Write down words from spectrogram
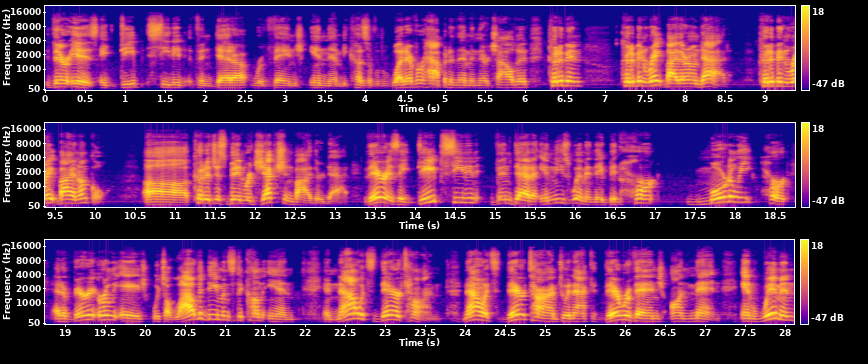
there is a deep seated vendetta, revenge in them because of whatever happened to them in their childhood. Could have been, could have been raped by their own dad. Could have been raped by an uncle. Uh, could have just been rejection by their dad. There is a deep seated vendetta in these women. They've been hurt mortally hurt at a very early age, which allowed the demons to come in, and now it's their time. Now it's their time to enact their revenge on men and women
